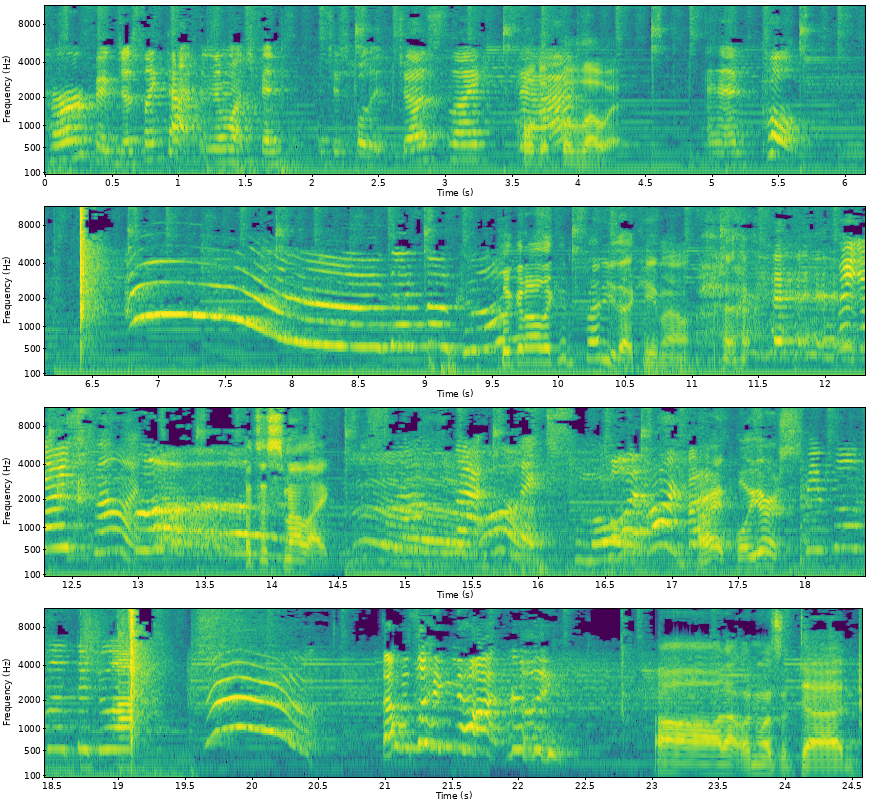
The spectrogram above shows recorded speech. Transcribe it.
Perfect, just like that. And then watch, Finn. You just hold it just like that. Hold it below it. And then pull. Ah, that's so cool. Look at all the confetti that came out. Wait, let me smell it. What's it smell like? Ooh. That's small. Pull it hard, bud. All right, pull yours. Before the drop. That was like not really. Oh, that one was a dud.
